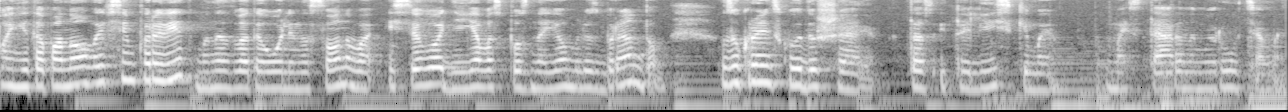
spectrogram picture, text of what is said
Пані та панове, всім привіт! Мене звати Оля Насонова, і сьогодні я вас познайомлю з брендом, з українською душею та з італійськими майстерними руцями.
